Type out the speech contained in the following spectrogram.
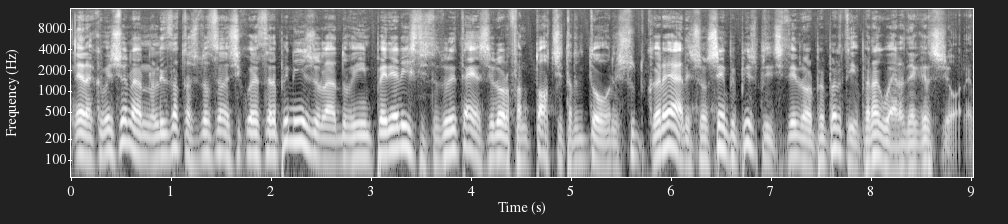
e la commissione hanno analizzato la situazione di sicurezza della penisola dove gli imperialisti statunitensi e i loro fantocci traditori sudcoreani sono sempre più espliciti nei loro preparativi per una guerra di aggressione.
